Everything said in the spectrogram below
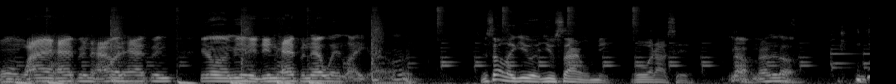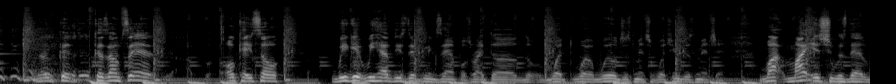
on why it happened, how it happened. You know what I mean? It didn't happen that way. Like, uh, It sounds like you you siding with me or what I said. no, not at all. because I'm saying, okay, so we get we have these different examples, right? The, the what what Will just mentioned, what you just mentioned. My my issue is that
